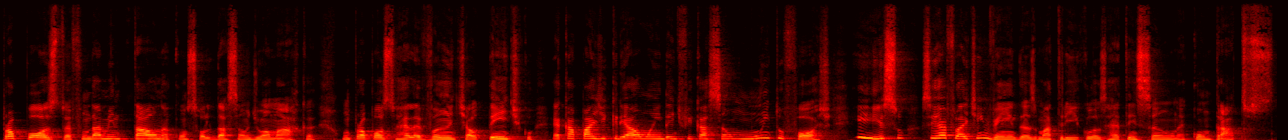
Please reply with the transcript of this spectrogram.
Propósito é fundamental na consolidação de uma marca. Um propósito relevante, autêntico, é capaz de criar uma identificação muito forte, e isso se reflete em vendas, matrículas, retenção, né, contratos.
